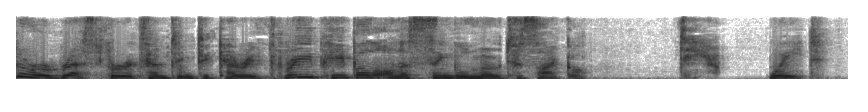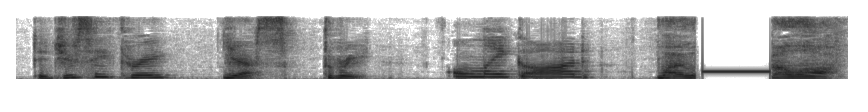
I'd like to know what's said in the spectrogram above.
under arrest for attempting to carry three people on a single motorcycle. Damn. Wait, did you say three? Yes, three. Oh my god. My fell off.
